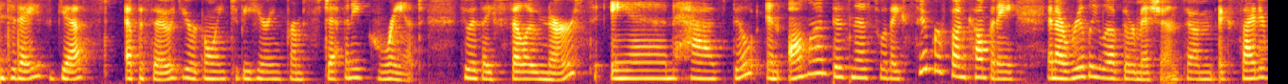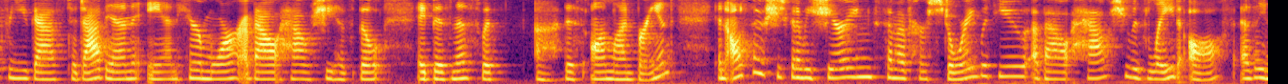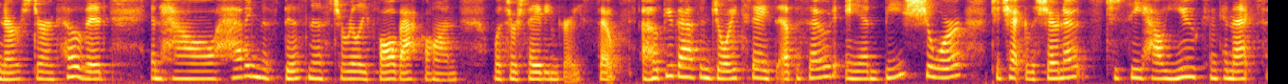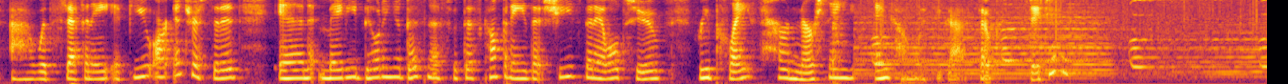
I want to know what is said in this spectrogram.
In today's guest episode, you're going to be hearing from Stephanie Gant, who is a fellow nurse and has built an online business with a super fun company. And I really love their mission. So I'm excited for you guys to dive in and hear more about how she has built a business with uh, this online brand. And also, she's going to be sharing some of her story with you about how she was laid off as a nurse during COVID and how having this business to really fall back on was her saving grace. So, I hope you guys enjoy today's episode and be sure to check the show notes to see how you can connect uh, with Stephanie if you are interested in maybe building a business with this company that she's been able to replace her nursing income with you guys. So, stay tuned.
